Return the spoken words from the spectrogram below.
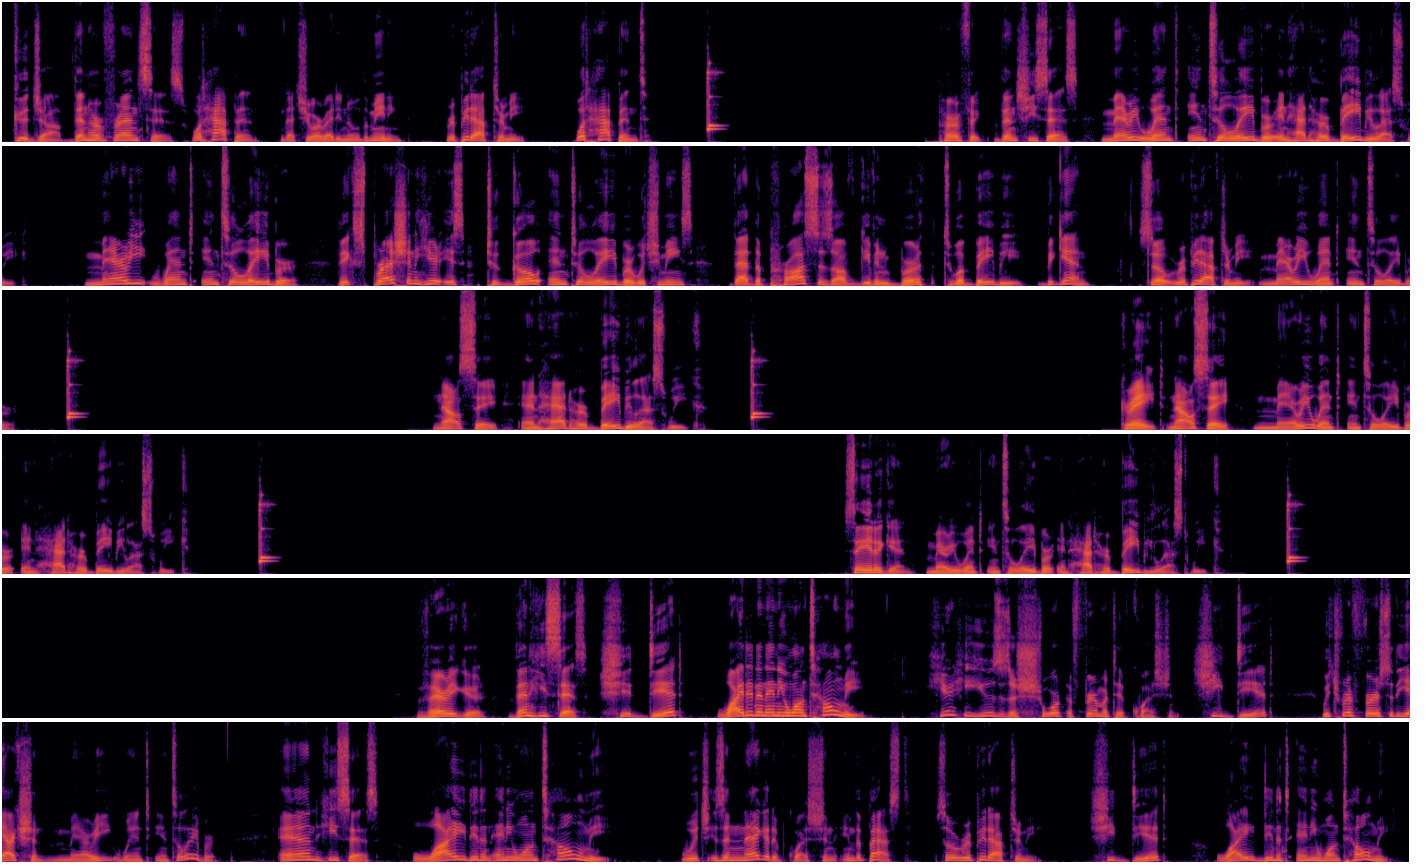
Good job. Then her friend says, What happened? That you already know the meaning. Repeat after me. What happened? Perfect. Then she says, Mary went into labor and had her baby last week. Mary went into labor. The expression here is to go into labor, which means that the process of giving birth to a baby began. So repeat after me Mary went into labor. Now say, and had her baby last week. Great. Now say, Mary went into labor and had her baby last week. Say it again. Mary went into labor and had her baby last week. Very good. Then he says, She did? Why didn't anyone tell me? Here he uses a short affirmative question. She did? Which refers to the action. Mary went into labor. And he says, Why didn't anyone tell me? Which is a negative question in the past. So repeat after me. She did? Why didn't anyone tell me?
